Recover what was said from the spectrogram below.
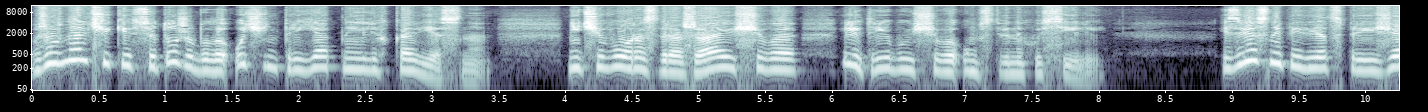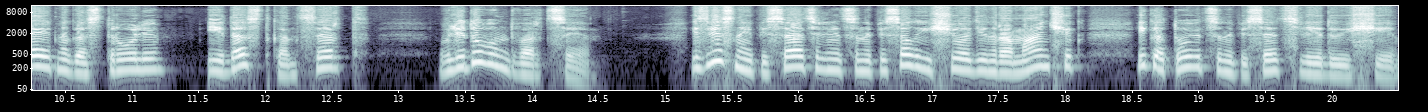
В журнальчике все тоже было очень приятно и легковесно. Ничего раздражающего или требующего умственных усилий. Известный певец приезжает на гастроли и даст концерт в Ледовом дворце. Известная писательница написала еще один романчик и готовится написать следующий.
